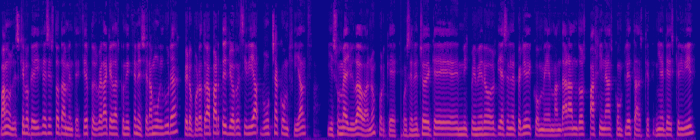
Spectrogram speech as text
vamos, es que lo que dices es totalmente cierto. Es verdad que las condiciones eran muy duras, pero por otra parte yo recibía mucha confianza y eso me ayudaba, ¿no? Porque pues el hecho de que en mis primeros días en el periódico me mandaran dos páginas completas que tenía que escribir,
